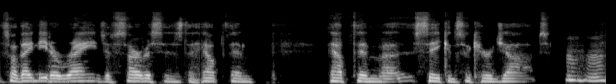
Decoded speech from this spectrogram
so they need a range of services to help them help them uh, seek and secure jobs. Mm-hmm.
